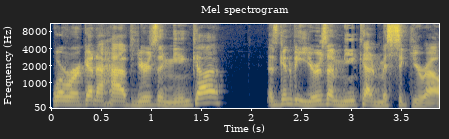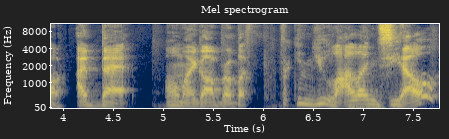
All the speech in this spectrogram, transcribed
where we're gonna have Years and Minka, is gonna be and Minka and Mystic Urel. I bet. Oh my god, bro. But freaking Yulala and ZL?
